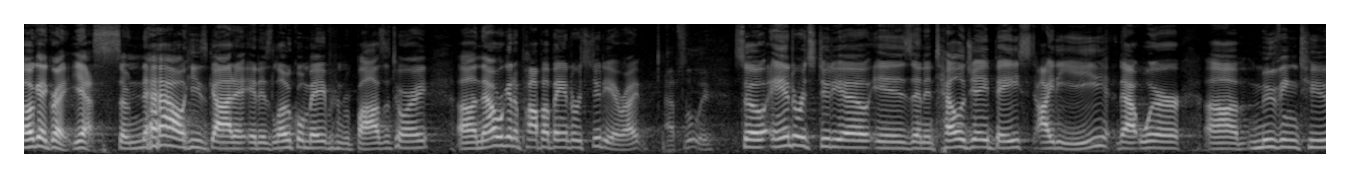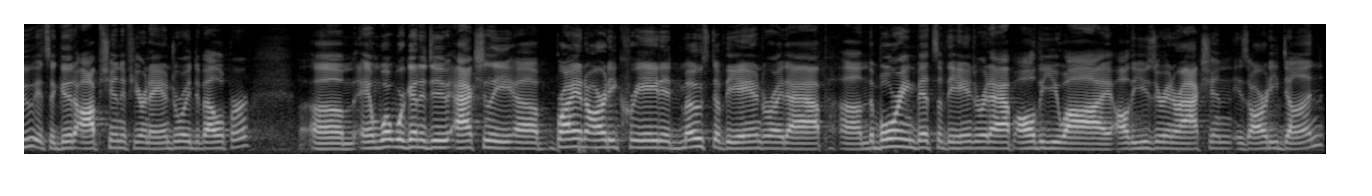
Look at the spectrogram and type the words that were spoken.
Okay, great. Yes. So now he's got it in his local Maven repository. Uh, now we're going to pop up Android Studio, right? Absolutely. So Android Studio is an IntelliJ-based IDE that we're um, moving to. It's a good option if you're an Android developer. Um, and what we're going to do, actually, uh, Brian already created most of the Android app. Um, the boring bits of the Android app, all the UI, all the user interaction is already done.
